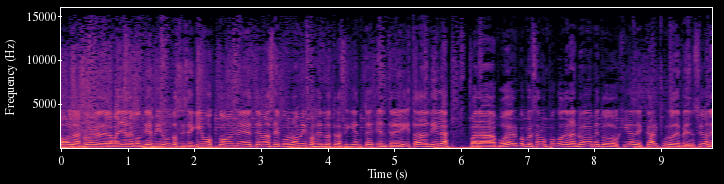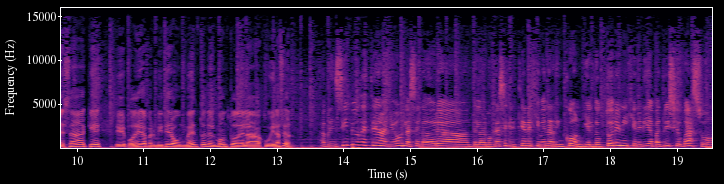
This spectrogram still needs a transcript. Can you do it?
Son las 9 de la mañana con 10 minutos y seguimos con eh, temas económicos en nuestra siguiente entrevista, Daniela, para poder conversar un poco de la nueva metodología de cálculo de pensiones, ¿ah? que eh, podría permitir aumento en el monto de la jubilación. A principios de este año, la senadora de la democracia cristiana Jimena Rincón y el doctor en ingeniería Patricio Basso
